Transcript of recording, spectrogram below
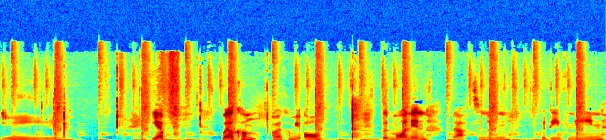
Yay. Yep. Welcome. Welcome you all. Good morning, good afternoon, good evening.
